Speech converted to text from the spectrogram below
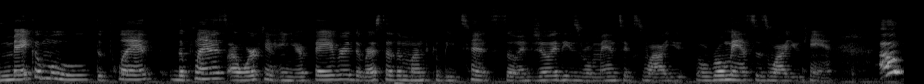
Make a move. The plan the planets are working in your favor. The rest of the month could be tense, so enjoy these romantics while you romances while you can. Oh.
